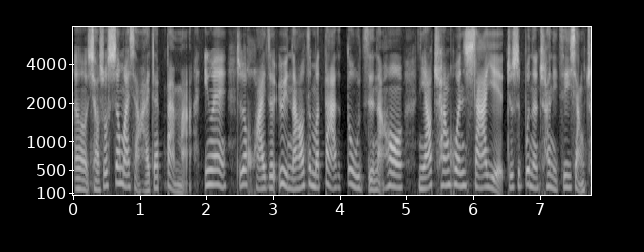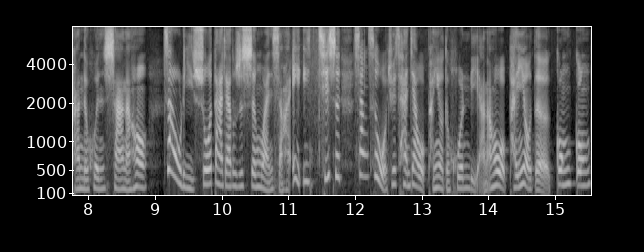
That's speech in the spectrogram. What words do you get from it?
呃，想说生完小孩再办嘛，因为就是怀着孕，然后这么大的肚子，然后你要穿婚纱，也就是不能穿你自己想穿的婚纱，然后。照理说，大家都是生完小孩。诶、诶，其实上次我去参加我朋友的婚礼啊，然后我朋友的公公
